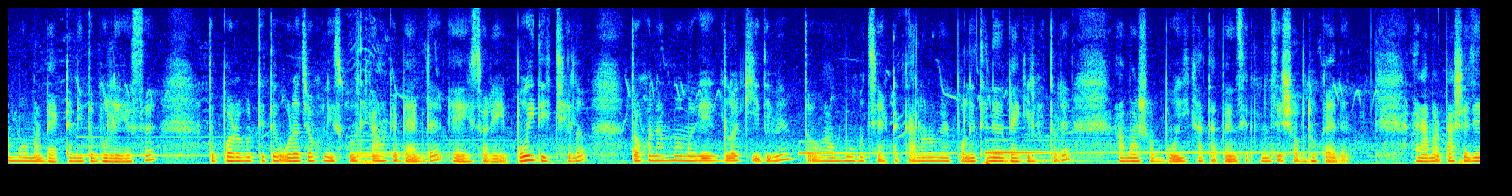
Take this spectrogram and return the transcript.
আম্মু আমার ব্যাগটা নিতে ভুলে গেছে। তো পরবর্তীতে ওরা যখন স্কুল থেকে আমাকে ব্যাগ দেয়, এই সরি বই দিচ্ছিল, তখন আম্মু আমাকে এগুলো কী দিবে? তো আম্মু হচ্ছে একটা কালো রঙের পলিথিনের ব্যাগের ভিতরে আমার সব বই, খাতা, পেন্সিল পেন্সিল সব ঢুকায় দেয়। আর আমার পাশে যে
